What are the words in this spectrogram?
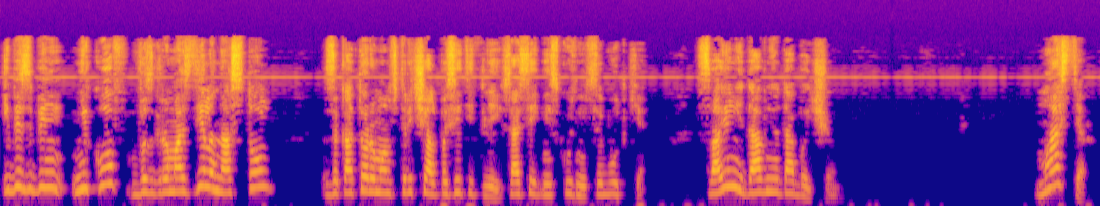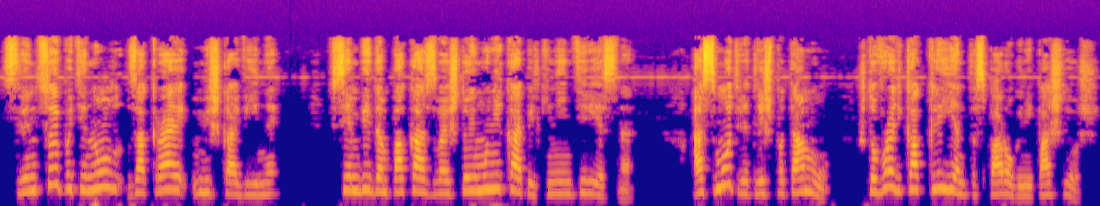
И без бедняков возгромоздила на стол за которым он встречал посетителей в соседней с кузницей будке, свою недавнюю добычу. Мастер с линцой потянул за край мешковины, всем видом показывая, что ему ни капельки не интересно, а смотрит лишь потому, что вроде как клиента с порога не пошлешь.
